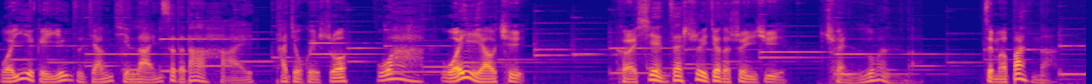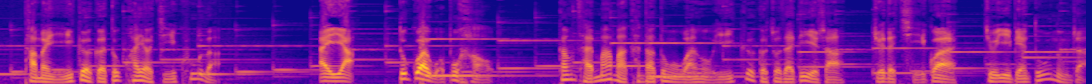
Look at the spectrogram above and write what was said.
我一给英子讲起蓝色的大海，他就会说：哇，我也要去。可现在睡觉的顺序全乱了，怎么办呢？他们一个个都快要急哭了。哎呀！都怪我不好。刚才妈妈看到动物玩偶一个个坐在地上，觉得奇怪，就一边嘟哝着：“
